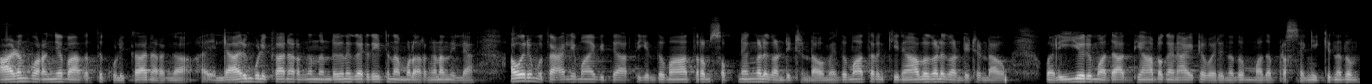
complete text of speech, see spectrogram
ആഴം കുറഞ്ഞ ഭാഗത്ത് കുളിക്കാനിറങ്ങുക. എല്ലാവരും കുളിക്കാനിറങ്ങുന്നുണ്ട് എന്ന് കരുതിയിട്ട് നമ്മൾ ഇറങ്ങണമെന്നില്ല. ആ ഒരു മുത്താല്യമായ വിദ്യാർത്ഥി എന്തുമാത്രം സ്വപ്നങ്ങൾ കണ്ടിട്ടുണ്ടാവും എന്തുമാത്രം കിനാവുകൾ കണ്ടിട്ടുണ്ടാവും. വലിയൊരു മത അധ്യാപകനായിട്ട് വരുന്നതും മത പ്രസംഗിക്കുന്നതും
